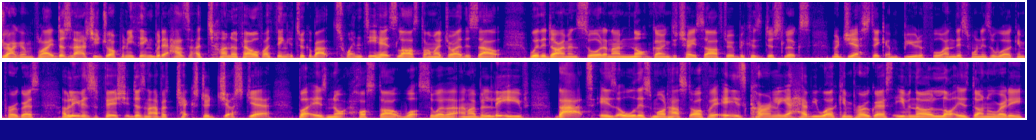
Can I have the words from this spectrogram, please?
Dragonfly. It doesn't actually drop anything, but it has a ton of health. I think it took about 20 hits last time I tried this out with a diamond sword, and I'm not going to chase after it because it just looks majestic and beautiful, and this one is a work in progress. I believe it's a fish. It doesn't have a texture just yet, but is not hostile whatsoever, and I believe that is all this mod has to offer. It is currently a heavy work in progress, even though a lot is done already.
